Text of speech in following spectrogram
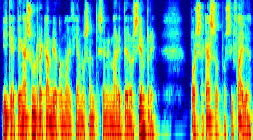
Y que tengas un recambio, como decíamos antes, en el maletero siempre. Por si acaso, por si falla.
